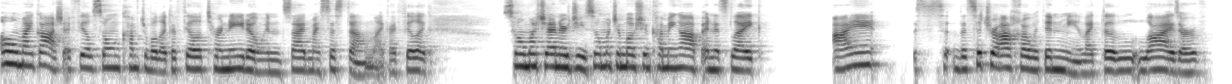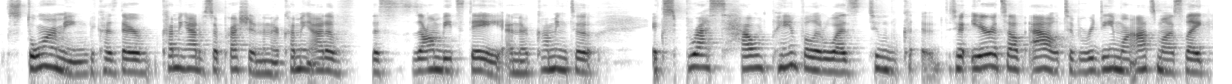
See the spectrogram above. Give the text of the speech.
oh my gosh, I feel so uncomfortable. Like I feel a tornado inside my system. Like I feel like so much energy, so much emotion coming up. And it's like, I, the Sitra Achra within me, like the lies are storming because they're coming out of suppression and they're coming out of this zombie state and they're coming to express how painful it was to to air itself out to redeem more atzmos like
